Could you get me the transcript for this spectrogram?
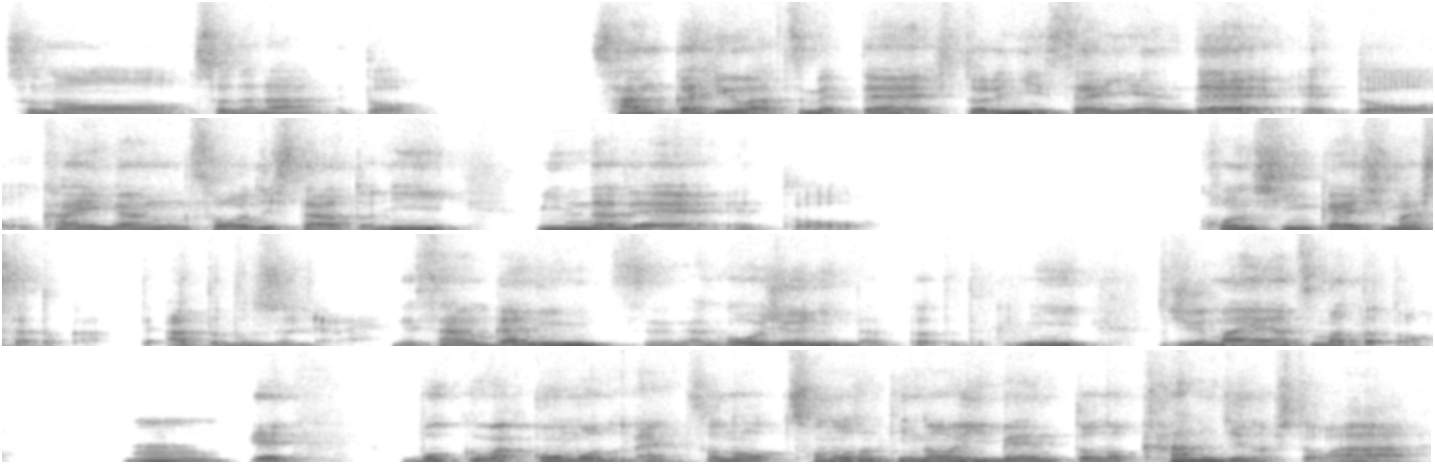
その、そうだな、えっと、参加費を集めて1人2000円で、えっと、海岸掃除した後にみんなで、えっと、懇親会しましたとかってあったとするじゃない。で、参加人数が50人だった時に10万円集まったと。うん僕はこう思うのね。その、その時のイベントの幹事の人は、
